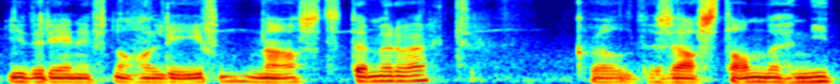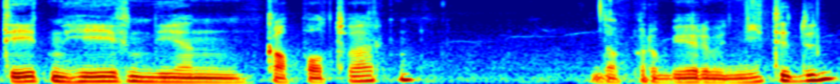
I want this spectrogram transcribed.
Iedereen heeft nog een leven naast timmerwerk. Ik wil de zelfstandigen niet eten geven die een kapot werken. Dat proberen we niet te doen,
